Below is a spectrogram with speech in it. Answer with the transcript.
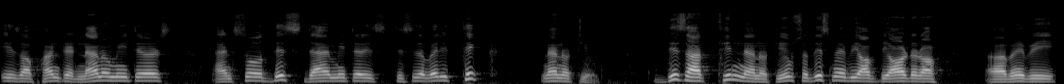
is of 100 nanometers and so this diameter is this is a very thick nanotube. These are thin nanotubes. So, this may be of the order of uh, maybe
